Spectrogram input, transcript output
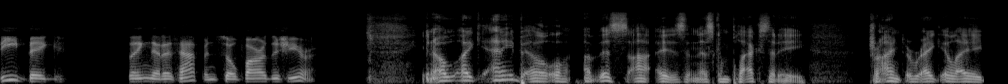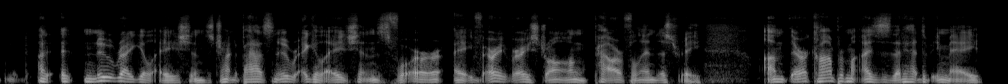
the big thing that has happened so far this year. You know, like any bill of this size and this complexity, trying to regulate uh, uh, new regulations, trying to pass new regulations for a very, very strong, powerful industry. Um, there are compromises that had to be made.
